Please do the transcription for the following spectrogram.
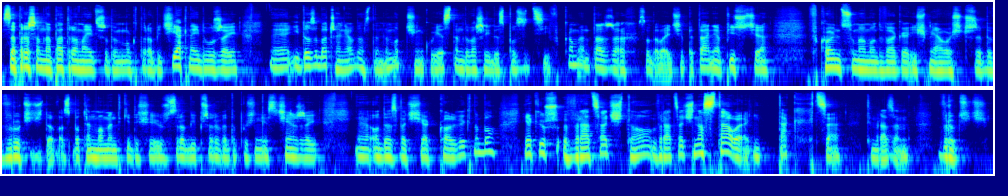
Zapraszam na Patronite, żebym mógł to robić jak najdłużej e, i do zobaczenia w następnym odcinku. Jestem do Waszej dyspozycji w komentarzach, zadawajcie pytania, piszcie. W końcu mam odwagę i śmiałość, żeby wrócić do Was, bo ten moment, kiedy się już zrobi przerwę, to później jest ciężej e, odezwać się jakkolwiek, no bo jak już wracać, to wracać na stałe i tak chcę tym razem wrócić.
